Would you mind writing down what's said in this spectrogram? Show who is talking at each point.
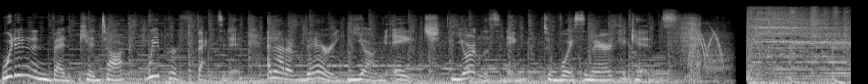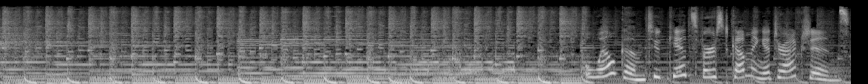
Speaker 1: We didn't invent Kid Talk, we perfected it, and at a very young age. You're listening to Voice America Kids.
Speaker 2: Welcome to Kids First Coming Attractions.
